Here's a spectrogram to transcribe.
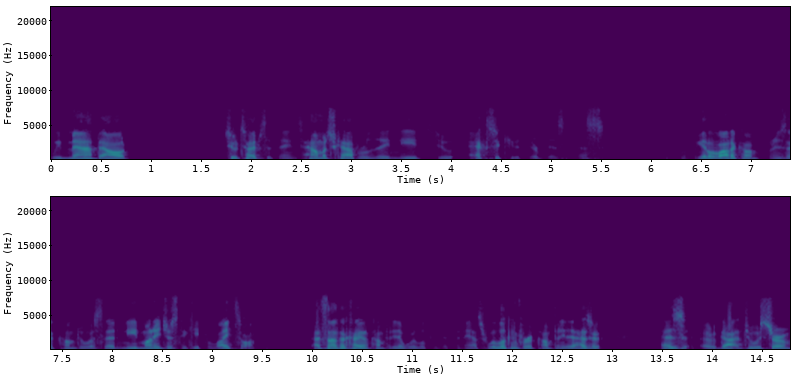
we map out two types of things: how much capital do they need to execute their business? We get a lot of companies that come to us that need money just to keep the lights on. That's not the kind of company that we're looking to finance. We're looking for a company that has a has uh, gotten to a certain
